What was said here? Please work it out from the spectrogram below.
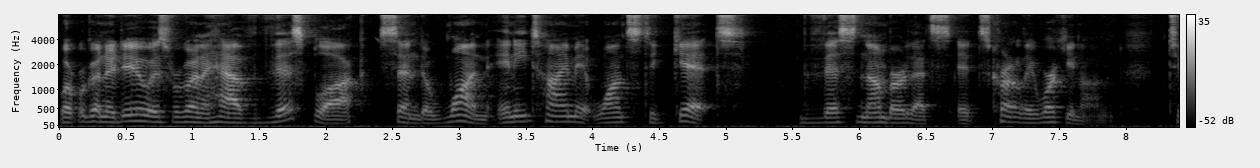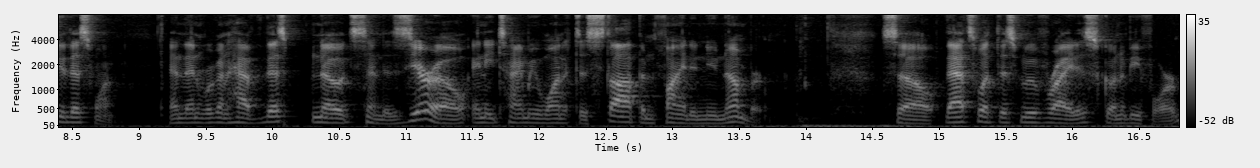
What we're going to do is we're going to have this block send a 1 anytime it wants to get this number that's it's currently working on to this one. And then we're going to have this node send a 0 anytime we want it to stop and find a new number. So that's what this move right is going to be for.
